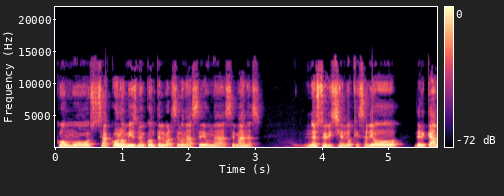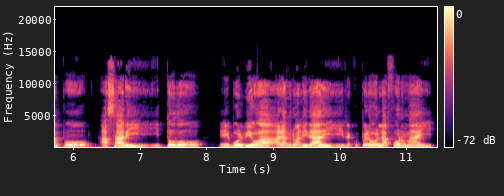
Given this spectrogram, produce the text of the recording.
como sacó lo mismo en contra del Barcelona hace unas semanas. No estoy diciendo que salió del campo azar y, todo eh, volvió a, la normalidad y, recuperó la forma y,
